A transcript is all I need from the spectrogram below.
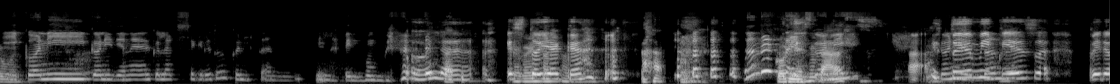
y, volumen. Connie, Connie tiene collage secreto, Connie está en, en la penumbra. Hola, estoy acá. ¿Dónde está Connie, ahí, Connie? ¿estás? Ah, Estoy Connie, en mi ¿dónde? pieza, pero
